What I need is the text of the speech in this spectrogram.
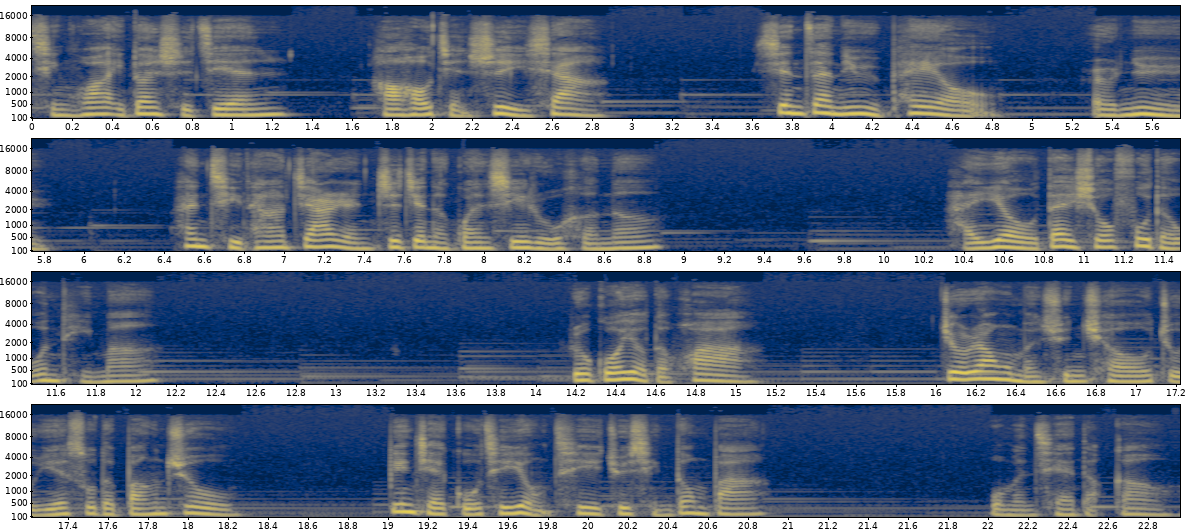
请花一段时间，好好检视一下，现在你与配偶、儿女和其他家人之间的关系如何呢？还有待修复的问题吗？如果有的话，就让我们寻求主耶稣的帮助，并且鼓起勇气去行动吧。我们起来祷告，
